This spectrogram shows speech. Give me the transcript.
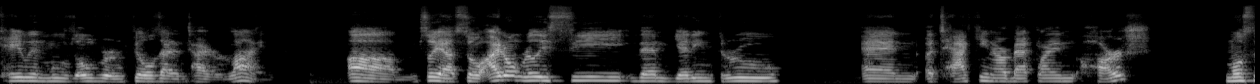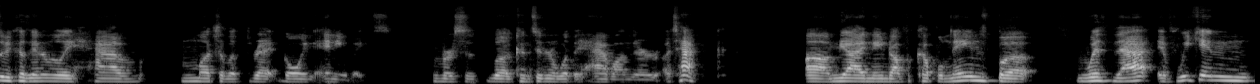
Kalen moves over and fills that entire line. Um, so yeah, so I don't really see them getting through and attacking our backline harsh, mostly because they don't really have much of a threat going anyways, versus well, considering what they have on their attack. Um, yeah, I named off a couple names, but with that, if we can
